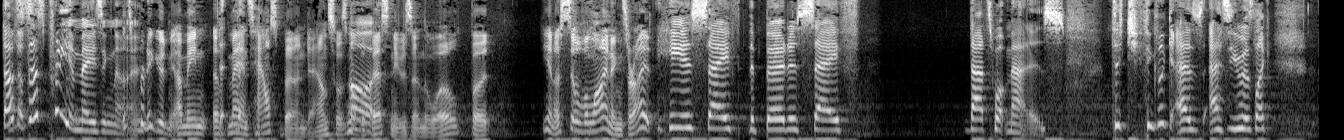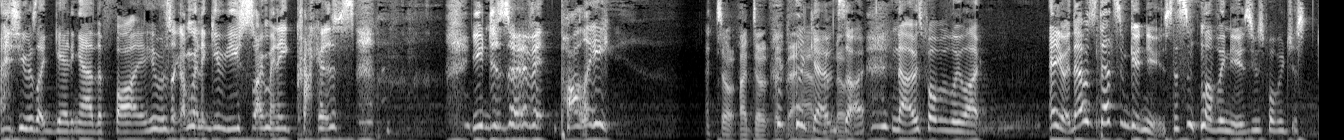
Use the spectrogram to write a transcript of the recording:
that's that's, pretty amazing though. That's Pretty good. I mean, a man's house burned down, so it's not Oh. the best news in the world, but, you know, silver linings, right? He is safe. The bird is safe. That's what matters. Did you think like as as he was like as he was like getting out of the fire, he was like, "I'm going to give you so many crackers. you deserve it, Polly." I don't, I don't think that Okay, happened. I'm no. sorry. No, it was probably like. Anyway, that was that's some good news. That's some lovely news. He was probably just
